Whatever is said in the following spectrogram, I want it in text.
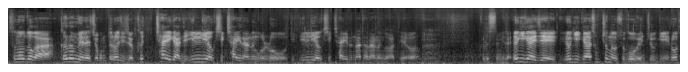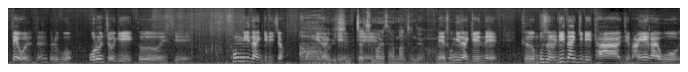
선호도가 그런 면에 조금 떨어지죠. 그 차이가 이제 1, 2억씩 차이 나는 걸로 이렇게 1, 2억씩 차이로 나타나는 것 같아요. 음. 그렇습니다. 여기가 이제 여기가 속초노수고 왼쪽이 롯데월드 그리고 오른쪽이 그 이제 속리단길이죠. 아, 속리단길. 여기 진짜 예. 주말에 사람 많던데요. 네, 속리단길인데 그 무슨 리단길이 다 이제 망해가고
